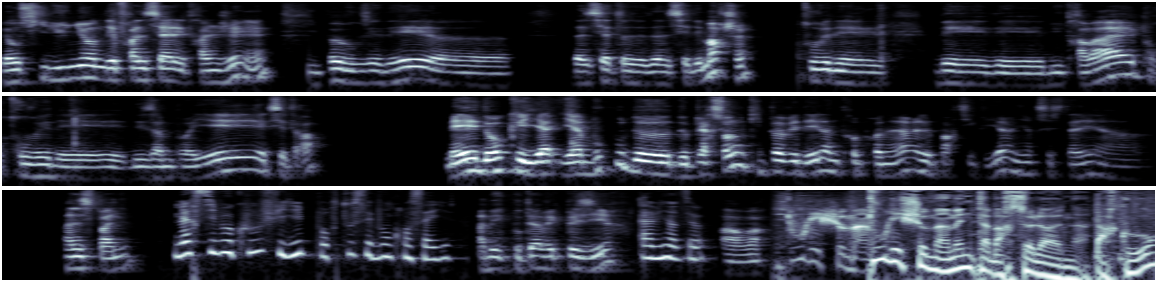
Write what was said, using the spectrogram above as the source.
Il y a aussi l'Union des Français à l'étranger, hein, qui peut vous aider euh, dans, cette, ces démarches, hein, pour trouver du travail, pour trouver des, employés, etc. Mais donc, il y a, beaucoup de, personnes qui peuvent aider l'entrepreneur et le particulier à venir s'installer en Espagne. Merci beaucoup Philippe pour tous ces bons conseils. Ah bah écoutez, avec plaisir. À bientôt. Au revoir. Tous les chemins, tous les chemins mènent à Barcelone. Parcours,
